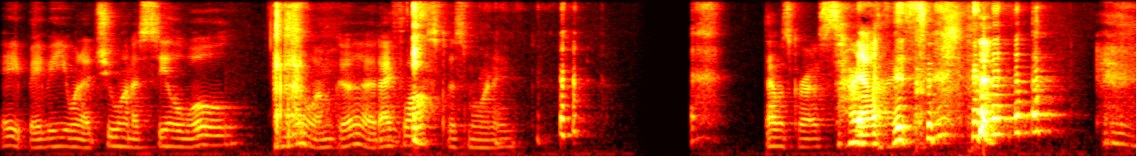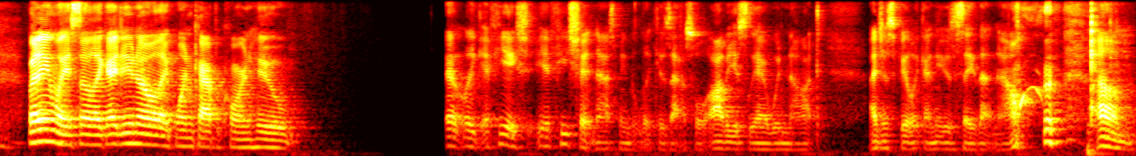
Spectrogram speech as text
Hey, baby, you want to chew on a seal wool? No, I'm good. I flossed this morning. That was gross. Sorry, That guys. was- but anyway, so like I do know like one Capricorn who, like if he if he shouldn't ask me to lick his asshole, obviously I would not. I just feel like I need to say that now. um,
